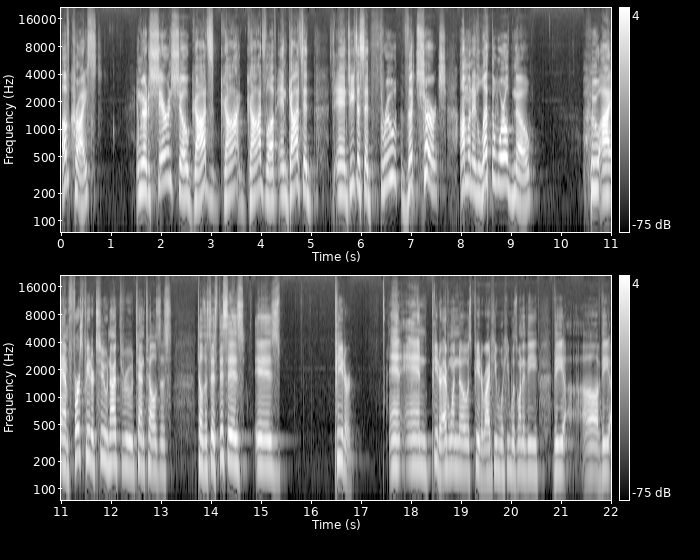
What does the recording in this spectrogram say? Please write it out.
of Christ, and we are to share and show God's, God, God's love. And God said, and Jesus said, through the church, I'm going to let the world know who I am. 1 Peter 2, 9 through 10 tells us, tells us this. This is, is Peter. And, and Peter, everyone knows Peter, right? He, he was one of the, the, uh, the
